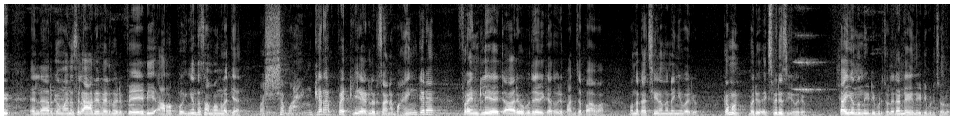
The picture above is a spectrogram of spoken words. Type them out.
എല്ലാവർക്കും മനസ്സിൽ ആദ്യം വരുന്ന ഒരു പേടി അറപ്പ് ഇങ്ങനത്തെ സംഭവങ്ങളൊക്കെയാണ് പക്ഷെ ഭയങ്കര പെറ്റ്ലി ആയിട്ടുള്ള ഒരു സാധനം. ഭയങ്കര ഫ്രണ്ട്ലി ആയിട്ട് ആരും ഉപദ്രവിക്കാത്ത ഒരു പഞ്ചപ്പാവ. ഒന്ന് ടച്ച് ചെയ്യണമെന്നുണ്ടെങ്കിൽ വരൂ. കമോൺ വരൂ. എക്സ്പീരിയൻസ് ചെയ്യൂ വരൂ. കൈ ഒന്ന് നീട്ടി പിടിച്ചോളൂ. രണ്ട് കൈ നീട്ടി പിടിച്ചോളൂ.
